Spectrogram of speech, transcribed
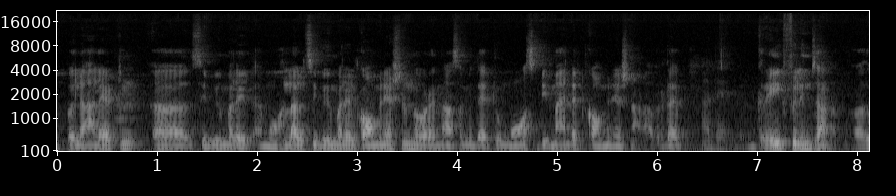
ഇപ്പോൾ ലാലേട്ടൻ സിബിമലയിൽ മോഹൻലാൽ സിബിമലയിൽ കോമ്പിനേഷൻ എന്ന് പറയുന്ന ആ സമയത്ത് ഏറ്റവും മോസ്റ്റ് ഡിമാൻഡഡ് കോമ്പിനേഷനാണ് അവരുടെ ഗ്രേറ്റ് ഫിലിംസ് ആണ്. അത്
